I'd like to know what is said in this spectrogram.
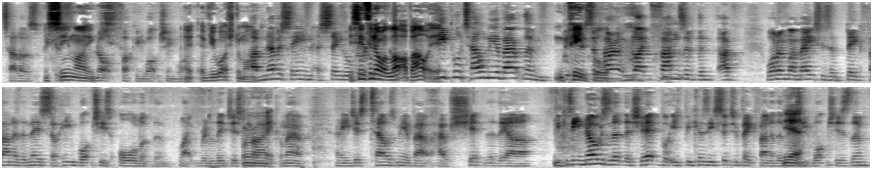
tell us. because seem like- I'm not fucking watching one. Have you watched them all? I've never seen a single. you seem to know a lot about it. People tell me about them because People. apparently, like fans of them. I've one of my mates is a big fan of the Miz, so he watches all of them like religiously when they Right. come out, and he just tells me about how shit that they are because he knows that they're shit, but he's because he's such a big fan of the Miz, Yeah. he watches them.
